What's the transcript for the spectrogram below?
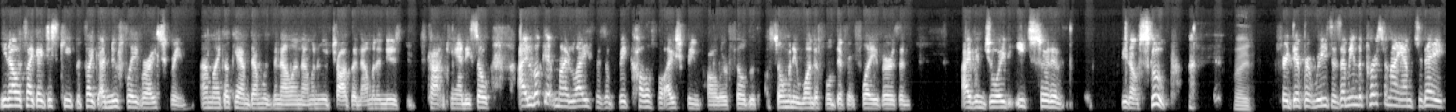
you know it's like i just keep it's like a new flavor ice cream i'm like okay i'm done with vanilla and i'm gonna do chocolate now i'm gonna do cotton candy so i look at my life as a big colorful ice cream parlor filled with so many wonderful different flavors and i've enjoyed each sort of you know scoop right for different reasons i mean the person i am today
